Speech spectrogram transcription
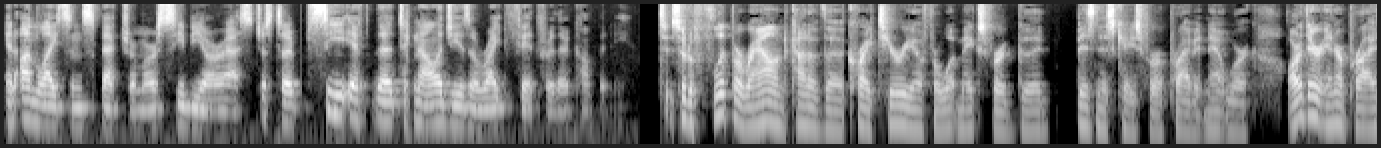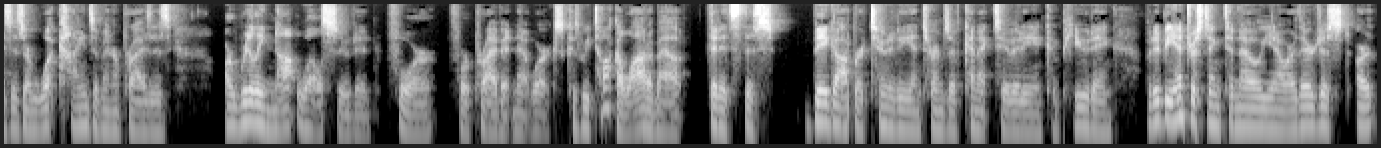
an unlicensed spectrum or CBRS just to see if the technology is a right fit for their company to sort of flip around kind of the criteria for what makes for a good business case for a private network, are there enterprises or what kinds of enterprises are really not well suited for for private networks? Because we talk a lot about that it's this big opportunity in terms of connectivity and computing, but it'd be interesting to know, you know, are there just are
